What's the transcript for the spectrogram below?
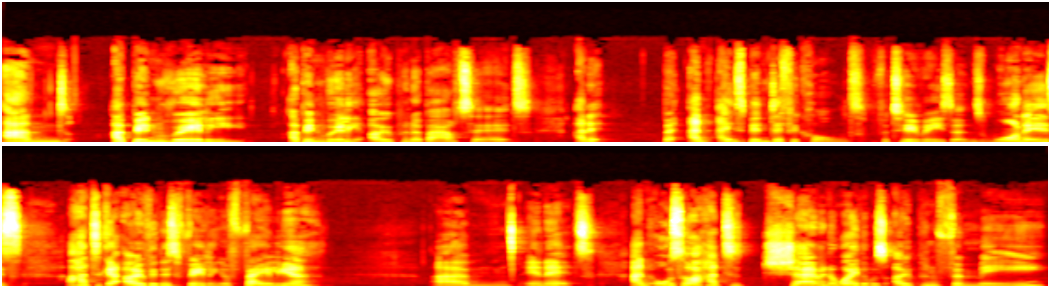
and I've been really I've been really open about it, and it but and it's been difficult for two reasons. One is I had to get over this feeling of failure um, in it, and also I had to share in a way that was open for me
